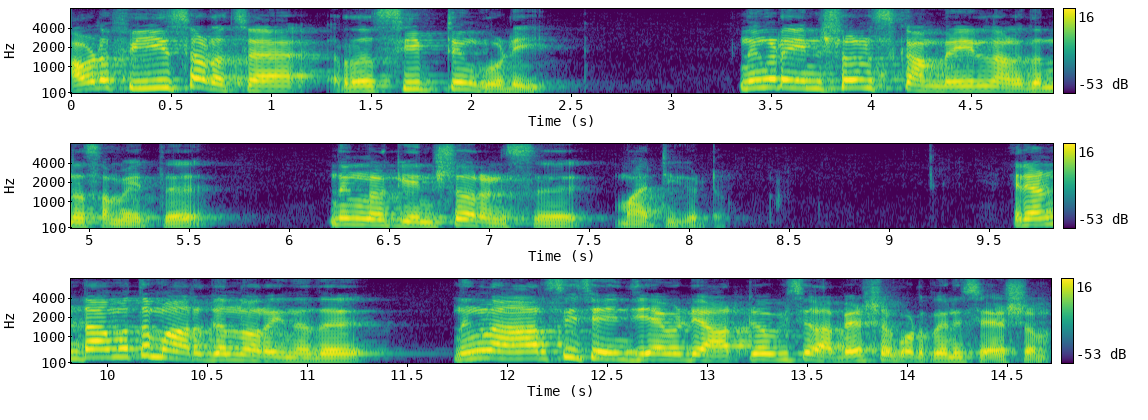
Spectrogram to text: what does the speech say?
അവിടെ ഫീസ് അടച്ച റെസിപ്റ്റും കൂടി നിങ്ങളുടെ ഇൻഷുറൻസ് കമ്പനിയിൽ നൽകുന്ന സമയത്ത് നിങ്ങൾക്ക് ഇൻഷുറൻസ് മാറ്റി കിട്ടും. രണ്ടാമത്തെ മാർഗം എന്ന് പറയുന്നത് നിങ്ങൾ ആർ സി ചേഞ്ച് ചെയ്യാൻ വേണ്ടി ആർ ടി ഓഫീസിൽ അപേക്ഷ കൊടുത്തതിന് ശേഷം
